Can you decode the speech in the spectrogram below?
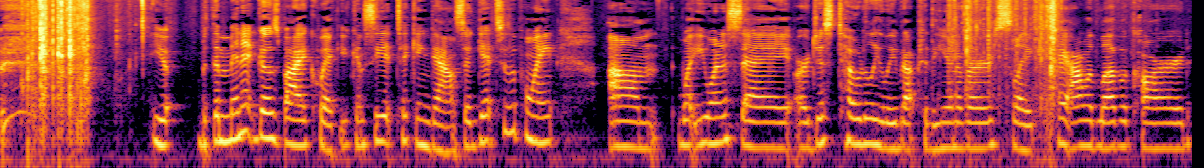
you, but the minute goes by quick. You can see it ticking down. So get to the point. Um, what you want to say, or just totally leave it up to the universe. Like, hey, I would love a card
